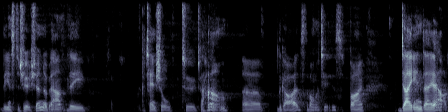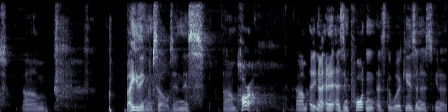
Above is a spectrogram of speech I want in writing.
the institution about the potential to, to harm uh, the guides, the volunteers, by day in, day out, um, bathing themselves in this um, horror. Um, you know, and as important as the work is, and as you know,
